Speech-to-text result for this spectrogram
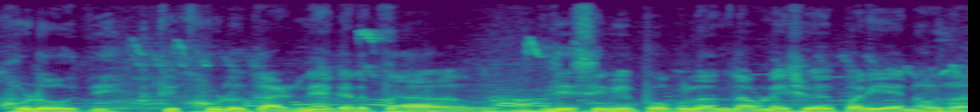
खोडं होती ती खोडं काढण्याकरता जे सी बी पोकलान लावण्याशिवाय पर्याय नव्हता.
